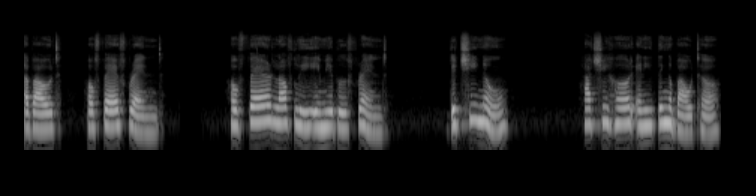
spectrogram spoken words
about her fair friend, her fair, lovely, amiable friend. Did she know? Had she heard anything about her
